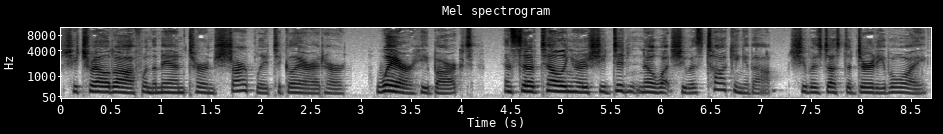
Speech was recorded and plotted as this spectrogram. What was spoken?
She trailed off when the man turned sharply to glare at her. Where? he barked instead of telling her she didn't know what she was talking about. She was just a dirty boy.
